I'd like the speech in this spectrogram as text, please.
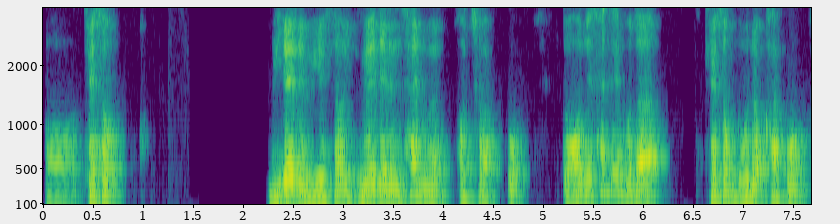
어, 계속 미래를 위해서 유예되는 삶을 거쳐왔고 또 어느 세대보다 계속 노력하고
